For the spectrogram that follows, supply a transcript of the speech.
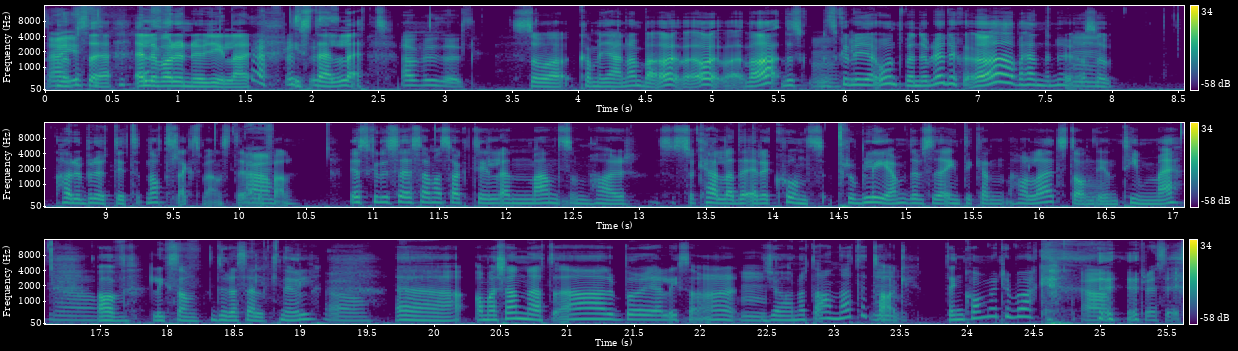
Ja, säga, eller vad du nu gillar Precis. istället. Ja. Så kommer hjärnan bara, "Oj, oj, va? Det, det skulle göra ont men nu blev det skö- Åh, vad händer nu? Och så Mm. har du brutit något slags mönster i Ja. alla fall. Jag skulle säga samma sak till en man som har så kallade erektionsproblem, det vill säga inte kan hålla ett stånd i en timme Ja. av liksom Duracellknull. Ja. Uh, om man känner att ah, det börjar liksom, uh, Mm. gör något annat ett tag. Mm. Den kommer tillbaka. ja precis.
